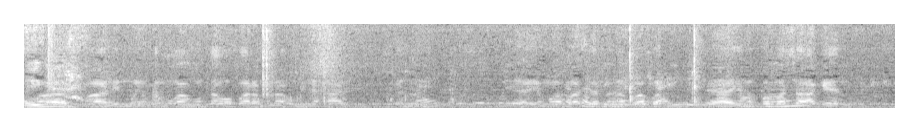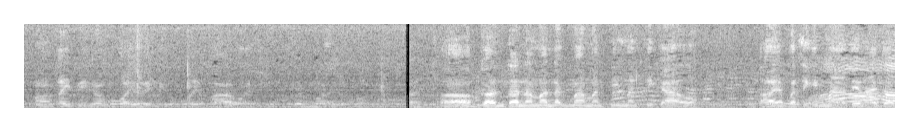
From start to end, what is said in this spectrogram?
Ingat. Mahalin mo yung kamukha mong tao para mo na ako minahal. Ganun eh. Kaya yung mga bata na nababa, kaya yung nagbaba sa akin, mga kaibigan ko kayo, hindi ko kayo kaaway. Oh, ganda naman nagmamanti-manti ka, oh. Kaya patikim natin, idol.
